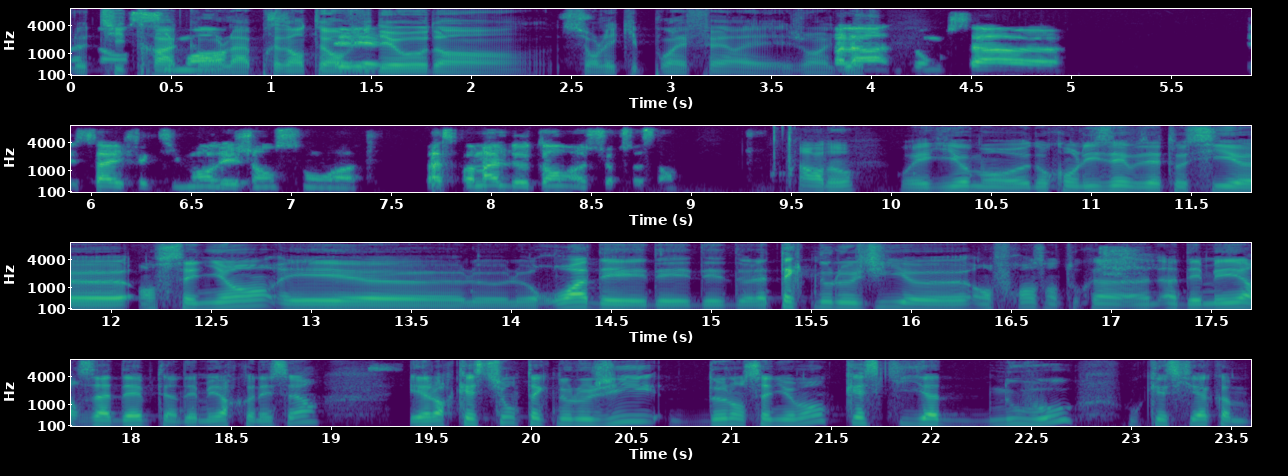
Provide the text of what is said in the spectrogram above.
le T-Track, on l'a présenté en vidéo dans, sur l'équipe.fr et Jean Voilà, donc ça, et ça, effectivement, les gens sont, passent pas mal de temps sur ce centre. Arnaud? Oui, Guillaume, donc on lisait, vous êtes aussi euh, enseignant et euh, le, roi des, de la technologie euh, en France, en tout cas un, des meilleurs adeptes et un des meilleurs connaisseurs. Et alors, question technologie de l'enseignement, qu'est-ce qu'il y a de nouveau ou qu'est-ce qu'il y a comme,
